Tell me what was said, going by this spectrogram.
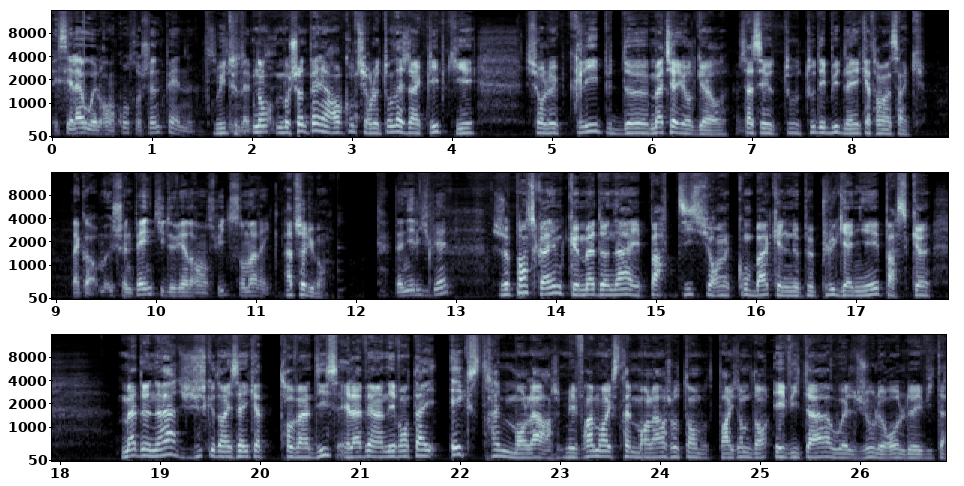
Et c'est là où elle rencontre Sean Penn. si oui, tout, non, Sean Penn elle rencontre sur le tournage d'un clip qui est sur le clip de Material Girl. Ça, c'est au tout, tout début de l'année 85. D'accord. Sean Penn qui deviendra ensuite son mari. Absolument. Daniel Ishbien Je pense quand même que Madonna est partie sur un combat qu'elle ne peut plus gagner parce que Madonna, jusque dans les années 90, elle avait un éventail extrêmement large, mais vraiment extrêmement large, autant par exemple dans Evita, où elle joue le rôle de Evita,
